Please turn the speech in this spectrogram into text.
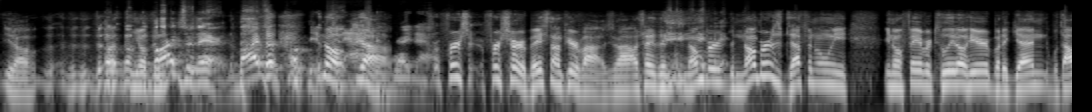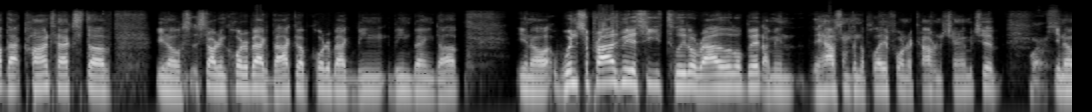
you know, the, the, the, you know, the vibes are there. The vibes are no, yeah, right now. For, for, for sure, based on pure vibes. You know, I'll tell you the number. the numbers definitely, you know, favor Toledo here, but again, without that context of, you know, starting quarterback, backup quarterback being being banged up. You know, wouldn't surprise me to see Toledo rally a little bit. I mean, they have something to play for in a conference championship. Of course. You know,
